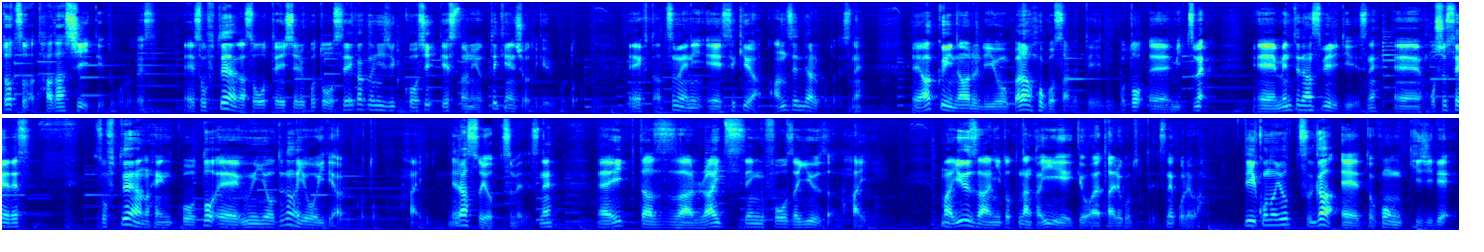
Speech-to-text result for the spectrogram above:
1つは正しいというところです。ソフトウェアが想定していることを正確に実行し、テストによって検証できること。2つ目に、セキュア、安全であることですね。悪意のある利用から保護されていること。3つ目、メンテナンスビリティですね。保守性です。ソフトウェアの変更と運用というのが容易であること。はい、でラスト4つ目ですね。It does the right thing for the user. はい。まあ、ユーザーにとってなんかいい影響を与えることですね、これは。で、この4つが、えーと、今記事で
